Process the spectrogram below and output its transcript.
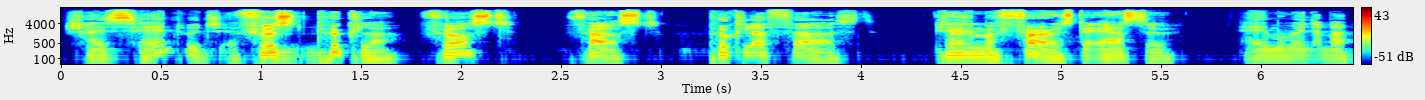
scheiß Sandwich erfunden? Fürst Pückler. Fürst. First. Pückler First. Ich dachte immer First, der Erste. Hey, Moment, aber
